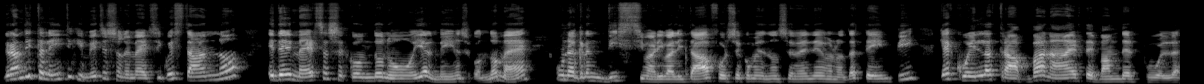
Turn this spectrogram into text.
Grandi talenti che invece sono emersi quest'anno ed è emersa secondo noi, almeno secondo me, una grandissima rivalità, forse come non se vedevano da tempi, che è quella tra Van Aert e Van der Poel.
